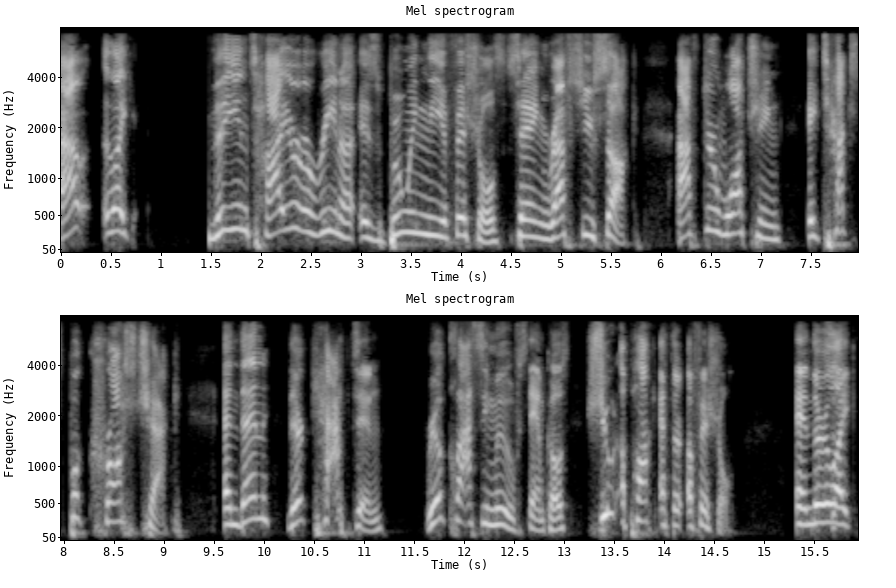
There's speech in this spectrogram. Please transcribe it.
Out, like the entire arena is booing the officials, saying refs you suck, after watching a textbook cross check, and then their captain, real classy move, Stamkos, shoot a puck at the official, and they're like,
